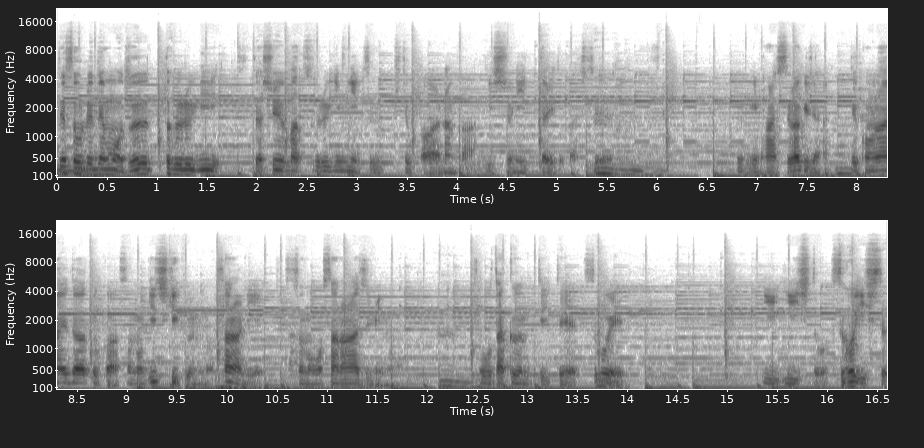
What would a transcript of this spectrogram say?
でそれでもうずっと古着週末古着見に来る日とかはなんか一緒に行ったりとかして、うん古着の話するわけじゃない。でこの間とかその儀式くんのさらにその幼なじみの太田くんっていてすごいいいいい人すごいいい人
